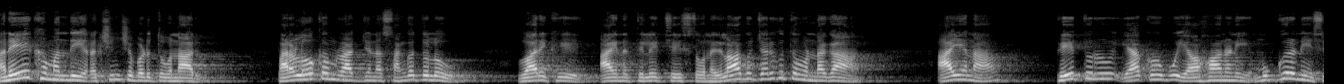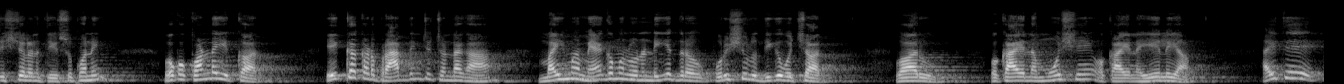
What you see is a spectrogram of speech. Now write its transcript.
అనేక మంది రక్షించబడుతూ ఉన్నారు. పరలోకం రాజ్యన సంగతులు వారికి ఆయన తెలియచేస్తూ ఉన్నది. ఇలాగూ జరుగుతూ ఉండగా ఆయన పేతురు యాకోబు యోహానని ముగ్గురిని శిష్యులను తీసుకొని ఒక కొండ ఎక్కారు. ఎక్కి అక్కడ ప్రార్థించుచుండగా మహిమ మేఘములో నుండి ఇద్దరు పురుషులు దిగి వచ్చారు. వారు ఒక ఆయన మోషే ఒక ఆయన ఏలియా. అయితే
